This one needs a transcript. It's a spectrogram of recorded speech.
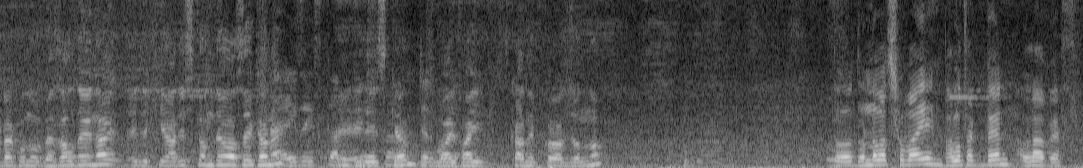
এটা কোনো ভেজাল দেয় না এই যে কেয়ার স্ক্যান দেওয়া আছে এখানে। হ্যাঁ, এই যে scan এই- এই যে স্ক্যান ওয়াইফাই কানেক্ট করার জন্য। তো ধন্যবাদ সবাই ভালো থাকবেন আল্লাহ হাফেজ।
